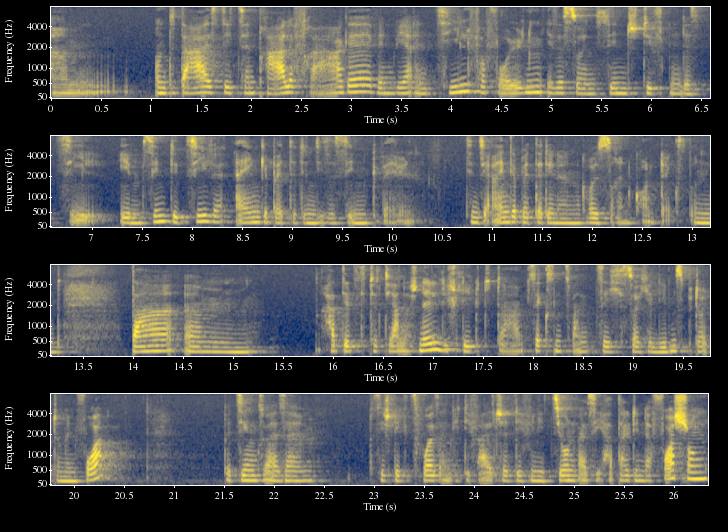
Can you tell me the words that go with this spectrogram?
Ähm, und da ist die zentrale Frage, wenn wir ein Ziel verfolgen, ist es so ein sinnstiftendes Ziel. Eben sind die Ziele eingebettet in diese Sinnquellen? Sind sie eingebettet in einen größeren Kontext? Und da ähm, hat jetzt Tatjana Schnell, die schlägt da 26 solche Lebensbedeutungen vor, beziehungsweise sie schlägt es vor, ist eigentlich die falsche Definition, weil sie hat halt in der Forschung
